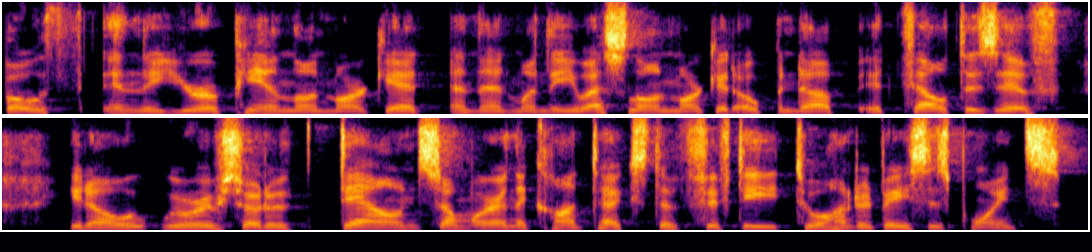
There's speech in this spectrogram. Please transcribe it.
both in the European loan market and then when the US loan market opened up, it felt as if, you know, we were sort of down somewhere in the context of 50 to 100 basis points.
